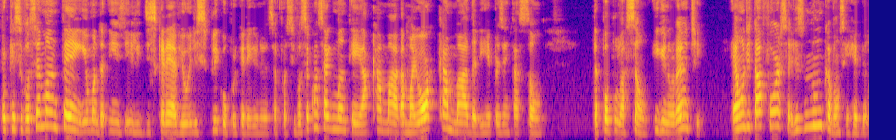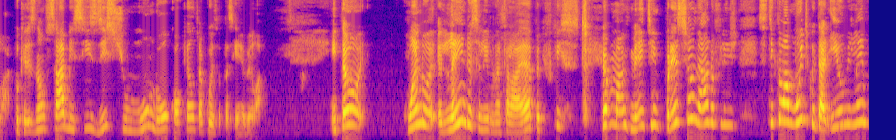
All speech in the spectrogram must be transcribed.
Porque se você mantém, ele descreve ou ele explica o porquê da ignorância se você consegue manter a camada, a maior camada de representação da população ignorante, é onde está a força. Eles nunca vão se rebelar, porque eles não sabem se existe um mundo ou qualquer outra coisa para se rebelar. Então, quando lendo esse livro naquela época, eu fiquei extremamente impressionado. Eu falei, você tem que tomar muito cuidado. E eu me lembro,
